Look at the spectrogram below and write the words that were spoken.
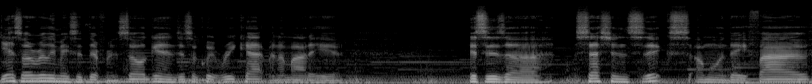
yeah, so it really makes a difference. So again, just a quick recap and I'm out of here. This is uh session six. I'm on day five.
